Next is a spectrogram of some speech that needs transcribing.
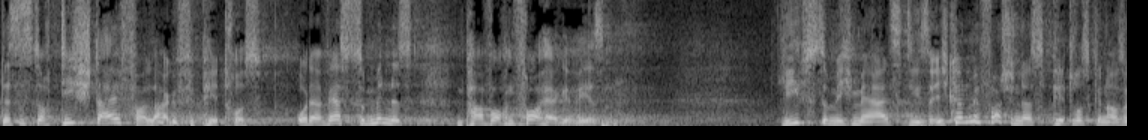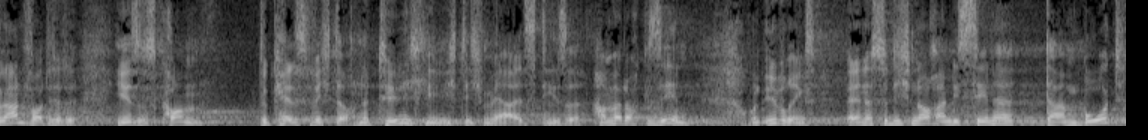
Das ist doch die Steilvorlage für Petrus. Oder wäre es zumindest ein paar Wochen vorher gewesen? Liebst du mich mehr als diese? Ich könnte mir vorstellen, dass Petrus genauso geantwortet hätte. Jesus, komm, du kennst mich doch. Natürlich liebe ich dich mehr als diese. Haben wir doch gesehen. Und übrigens, erinnerst du dich noch an die Szene da im Boot?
